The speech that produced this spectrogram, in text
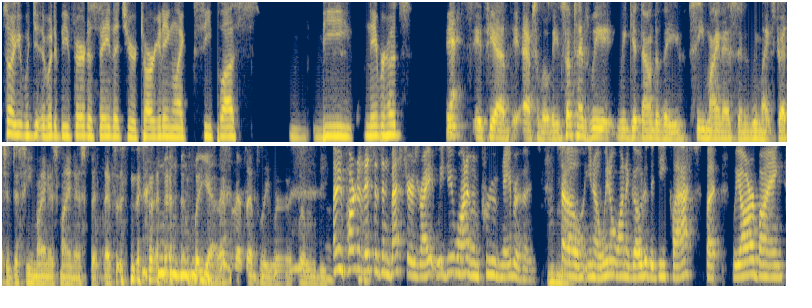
So you, would you, would it be fair to say that you're targeting like C plus B neighborhoods? Yes. It's yeah, absolutely. And sometimes we we get down to the C minus and we might stretch it to C minus minus, but that's but yeah, that's that's absolutely where, where we would be. I mean, part of this is investors, right? We do want to improve neighborhoods. Mhm. So, you know, we don't want to go to the D class, but we are buying,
